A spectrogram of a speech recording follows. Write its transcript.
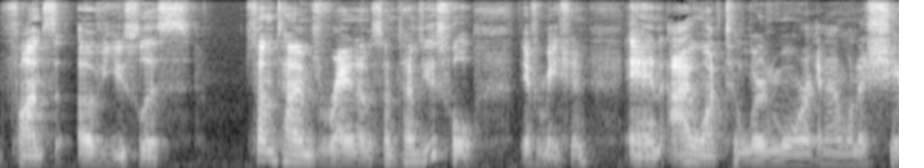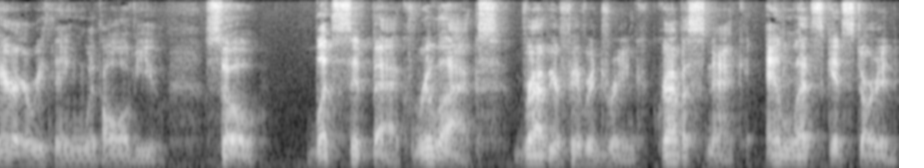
fonts of useless, sometimes random, sometimes useful information, and I want to learn more and I want to share everything with all of you. So, let's sit back, relax, grab your favorite drink, grab a snack, and let's get started.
